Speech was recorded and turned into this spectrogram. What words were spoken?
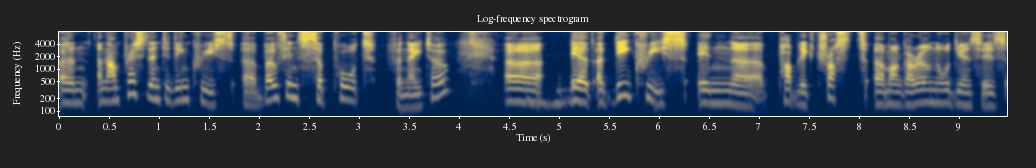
an, an unprecedented increase, uh, both in support for NATO, uh, mm-hmm. a, a, decrease in public trust among our own audiences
